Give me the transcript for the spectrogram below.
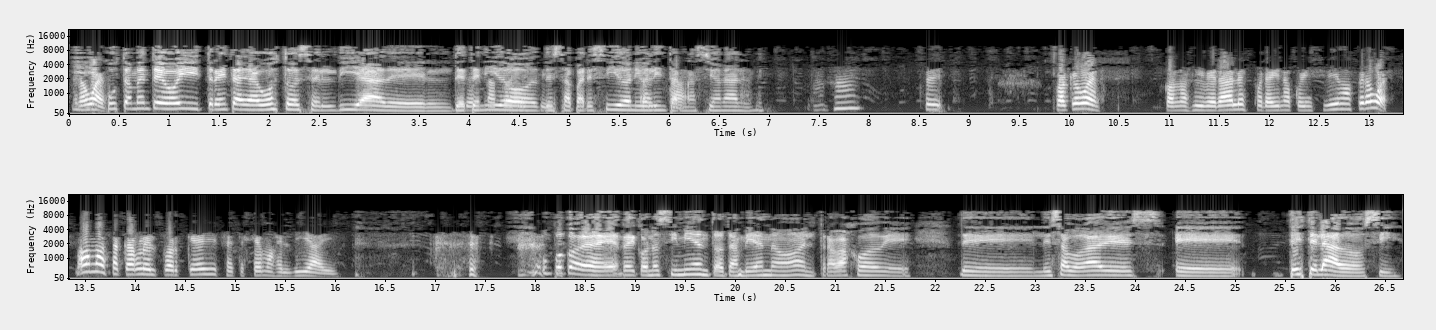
Pero y bueno. justamente hoy, 30 de agosto, es el día del detenido Desaparecido. desaparecido, a nivel internacional. Sí. Porque bueno, con los liberales por ahí no coincidimos, pero bueno, vamos a sacarle el porqué y festejemos el día ahí. Un poco de reconocimiento también, ¿no? El trabajo de, de les abogados eh, de este lado, sí,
